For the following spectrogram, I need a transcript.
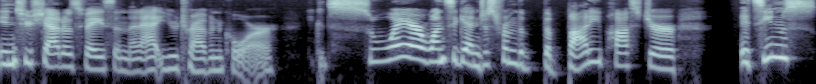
into Shadow's face and then at you, Travancore. You could swear once again, just from the, the body posture, it seems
